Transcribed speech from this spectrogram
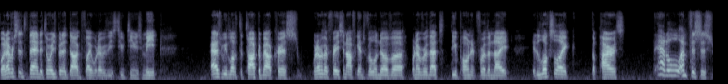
But ever since then, it's always been a dogfight whenever these two teams meet. As we love to talk about, Chris, whenever they're facing off against Villanova, whenever that's the opponent for the night, it looks like the Pirates had a little emphasis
